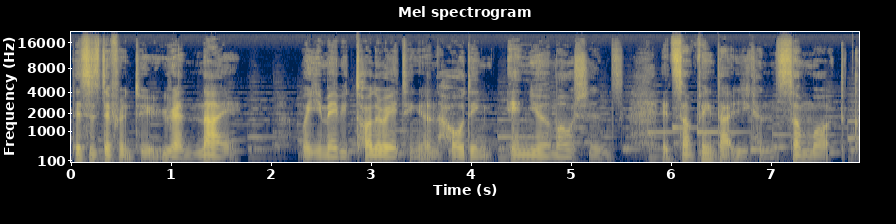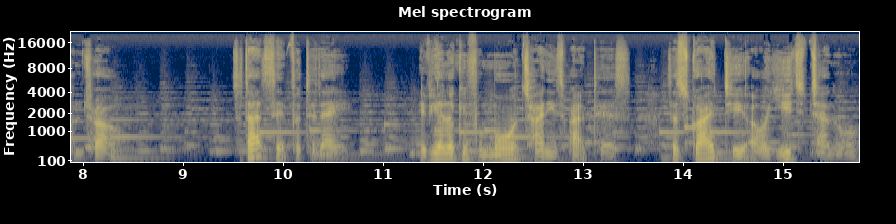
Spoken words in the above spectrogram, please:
This is different to 忍耐, where you may be tolerating and holding in your emotions. It's something that you can somewhat control. So that's it for today. If you're looking for more Chinese practice, subscribe to our YouTube channel,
